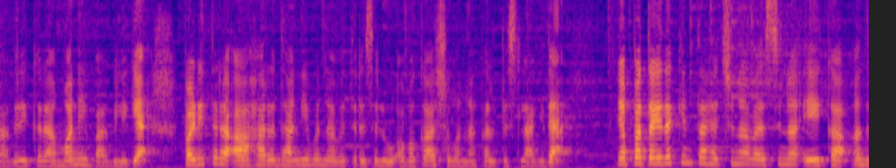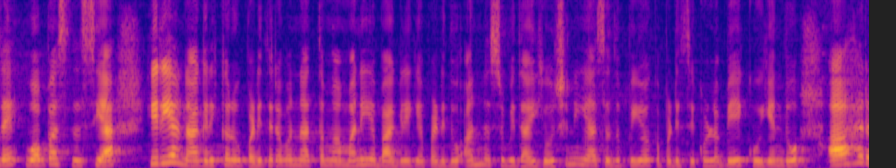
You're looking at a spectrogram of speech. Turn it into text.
ನಾಗರಿಕರ ಮನೆ ಬಾಗಿಲಿಗೆ ಪಡಿತರ ಆಹಾರ ಧಾನ್ಯವನ್ನು ವಿತರಿಸಲು ಅವಕಾಶವನ್ನು ಕಲ್ಪಿಸಲಾಗಿದೆ. ಎಪ್ಪತ್ತೈದಕ್ಕಿಂತ ಹೆಚ್ಚಿನ ವಯಸ್ಸಿನ ಏಕ, ಅಂದರೆ ಒಬ್ಬ ಸದಸ್ಯ, ಹಿರಿಯ ನಾಗರಿಕರು ಪಡಿತರವನ್ನು ತಮ್ಮ ಮನೆಯ ಬಾಗಿಲಿಗೆ ಪಡೆದು ಅನ್ನ ಸುವಿಧಾ ಯೋಜನೆಯ ಸದುಪಯೋಗಪಡಿಸಿಕೊಳ್ಳಬೇಕು ಎಂದು ಆಹಾರ,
